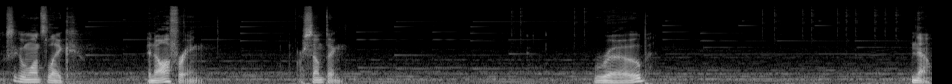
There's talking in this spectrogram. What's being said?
Looks like it wants, like, an offering. Or something. Robe? No.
